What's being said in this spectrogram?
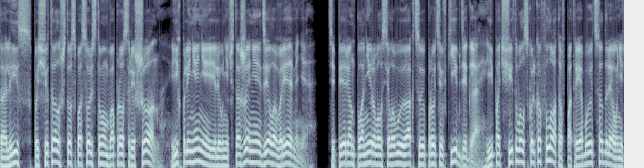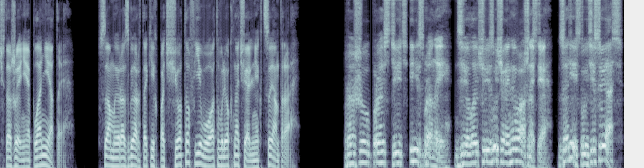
Талис посчитал, что с посольством вопрос решен, их пленение или уничтожение – дело времени. Теперь он планировал силовую акцию против Кибдига и подсчитывал, сколько флотов потребуется для уничтожения планеты. В самый разгар таких подсчетов его отвлек начальник центра. «Прошу простить, избранный. Дело чрезвычайной важности. Задействуйте связь».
